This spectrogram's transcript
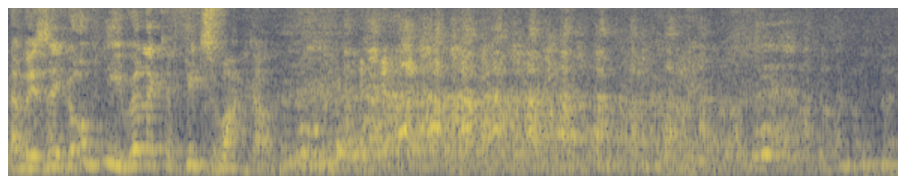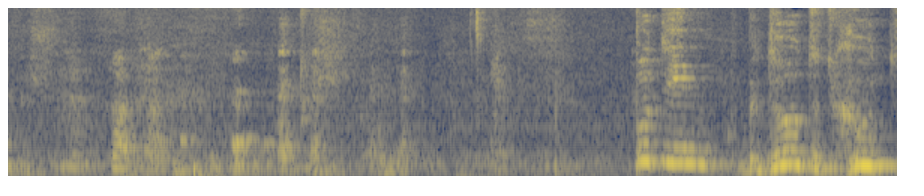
En wij zeggen ook niet welke fiets wat kan. Poetin bedoelt het goed.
